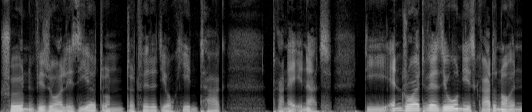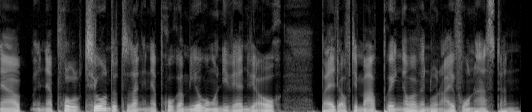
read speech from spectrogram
schön visualisiert und dort werdet ihr auch jeden Tag dran erinnert. Die Android-Version, die ist gerade noch in der, in der Produktion, sozusagen in der Programmierung und die werden wir auch bald auf den Markt bringen. Aber wenn du ein iPhone hast, dann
